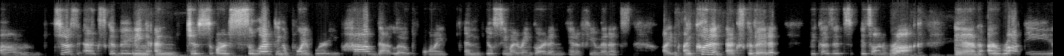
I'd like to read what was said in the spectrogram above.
um, just excavating and just or selecting a point where you have that low point and you'll see my rain garden in a few minutes. I, I couldn't excavate it because it's it's on rock. And our rocky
